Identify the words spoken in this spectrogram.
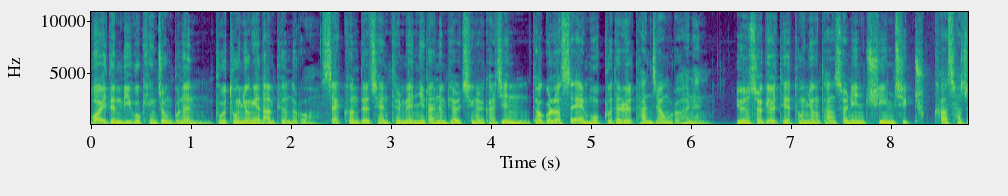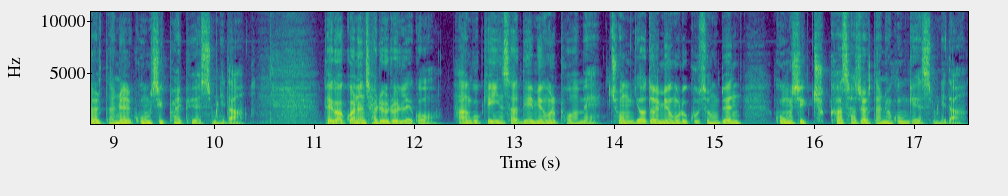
바이든 미국 행정부는 부통령의 남편으로 second gentleman이라는 별칭을 가진 더글러스 엠호프를 단장으로 하는 윤석열 대통령 당선인 취임식 축하 사절단을 공식 발표했습니다. 백악관은 자료를 내고 한국계 인사 4명을 포함해 총 8명으로 구성된 공식 축하 사절단을 공개했습니다.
